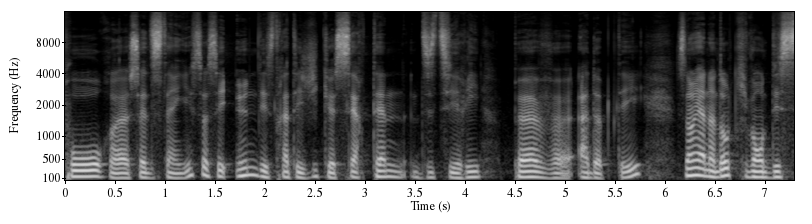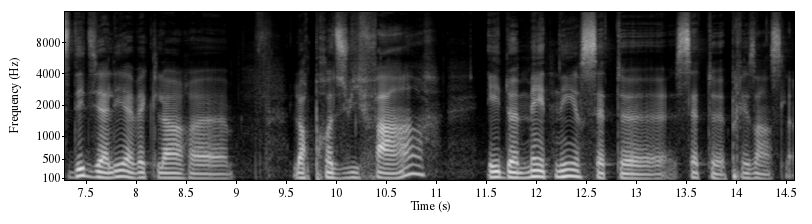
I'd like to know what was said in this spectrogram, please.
pour euh, se distinguer. Ça, c'est une des stratégies que certaines distilleries peuvent euh, adopter. Sinon, il y en a d'autres qui vont décider d'y aller avec leur, euh, leur produit phare et de maintenir cette, cette présence-là.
